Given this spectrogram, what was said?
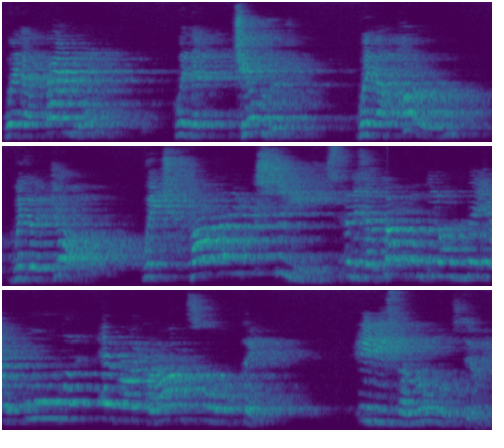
with a family, with a children, with a home, with a job which far exceeds and is above and beyond measure all that ever I could ask or think. It is the Lord's doing.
